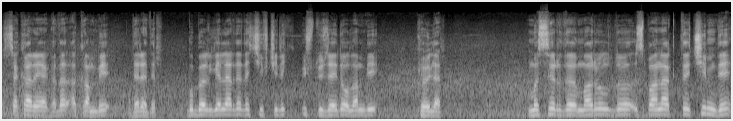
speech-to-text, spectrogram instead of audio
Sakarya'ya kadar akan bir deredir. Bu bölgelerde de çiftçilik üst düzeyde olan bir köyler. Mısırdı, maruldu, ıspanaktı, çimdi.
